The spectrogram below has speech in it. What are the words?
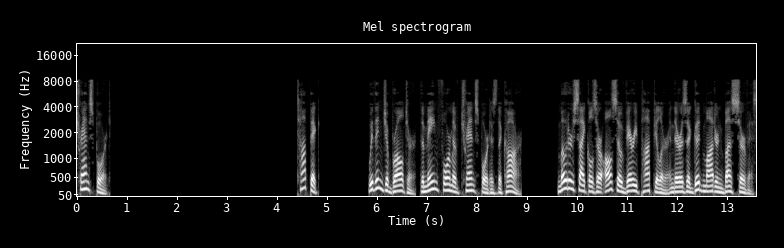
Transport Within Gibraltar, the main form of transport is the car. Motorcycles are also very popular and there is a good modern bus service.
